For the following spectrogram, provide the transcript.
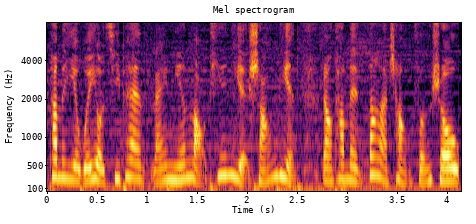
他们也唯有期盼来年老天爷赏脸，让他们大厂丰收。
